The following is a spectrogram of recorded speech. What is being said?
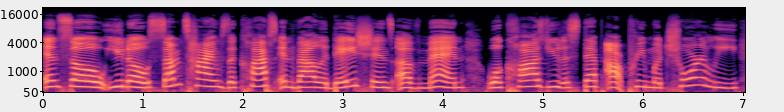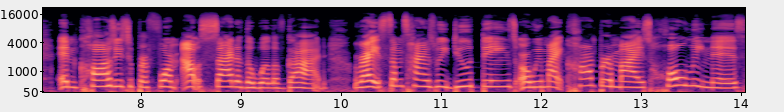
And so, you know, sometimes the claps and validations of men will cause you to step out prematurely and cause you to perform outside of the will of God, right? Sometimes we do things or we might compromise holiness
